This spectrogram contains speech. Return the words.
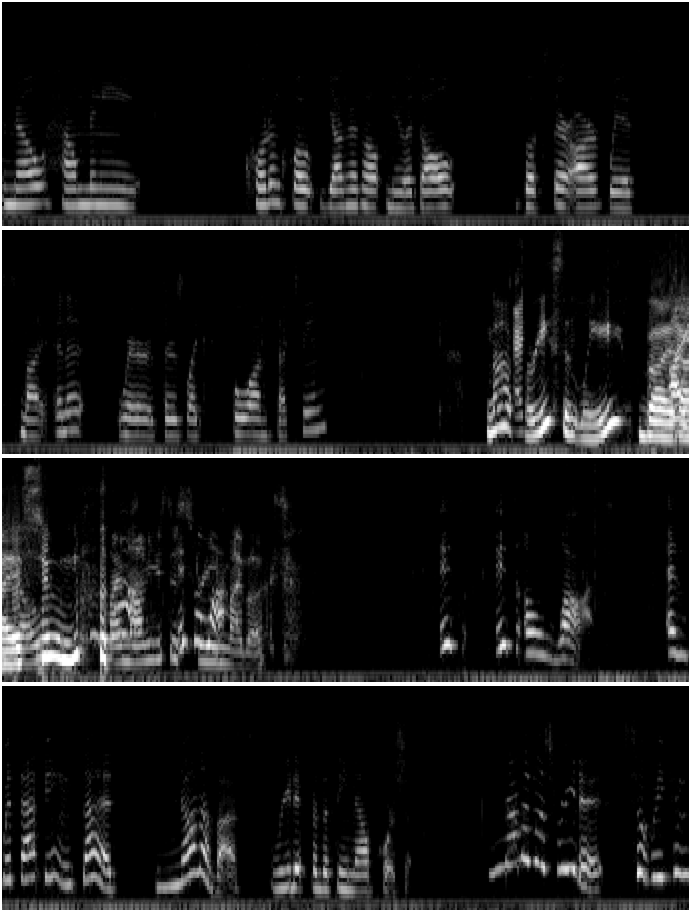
know how many quote unquote young adult, new adult books there are with smut in it where there's like full on sex scenes? Not I- recently, but I I, assume. My mom used to It's a screen my books. It's it's a lot. And with that being said, none of us read it for the female portion. None of us read it so we can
